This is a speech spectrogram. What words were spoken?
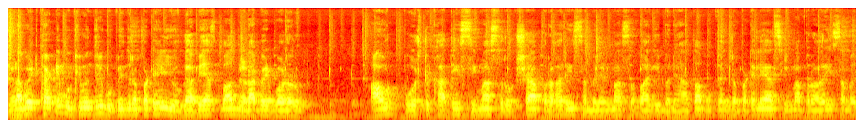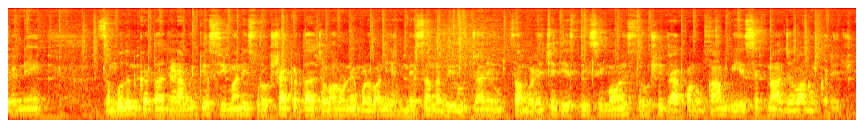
નડાબેટ ખાતે મુખ્યમંત્રી ભૂપેન્દ્ર પટેલ યોગાભ્યાસ બાદ નડાબેટ બોર્ડર આઉટપોસ્ટ ખાતે સીમા સુરક્ષા પ્રહરી સંમેલનમાં સહભાગી બન્યા હતા. ભૂપેન્દ્ર પટેલે આ સીમા પ્રહરી સંમેલનને સંબોધન કરતાં જણાવ્યું કે સીમાની સુરક્ષા કરતા જવાનોને મળવાની હંમેશા નવી ઊર્જા અને ઉત્સાહ મળે છે. દેશની સીમાઓને સુરક્ષિત રાખવાનું કામ બીએસએફના જવાનો કરે છે.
